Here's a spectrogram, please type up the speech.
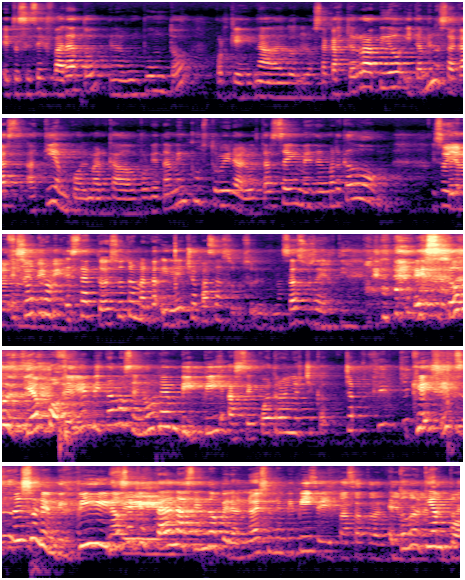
Entonces es barato en algún punto, porque nada, lo, lo, sacaste rápido y también lo sacas a tiempo al mercado, porque también construir algo, estar seis meses en el mercado eso ya no es, es un otro, Exacto, es otro mercado. Y de hecho pasa, su, nos ha sucedido. es todo el tiempo. El estamos en un MVP hace cuatro años, chicos. ¿Qué? Eso no es un MVP. No sé qué están haciendo, pero no es un MVP. Sí, pasa todo el tiempo. Todo el tiempo.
